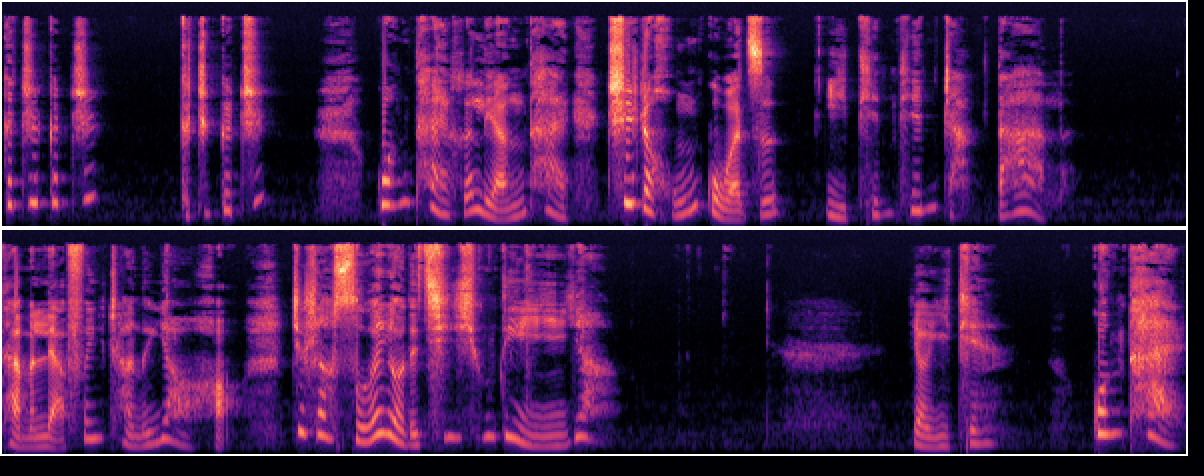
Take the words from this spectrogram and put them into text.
咯吱咯吱，咯吱咯吱，光太和梁太吃着红果子，一天天长。大了，他们俩非常的要好，就像所有的亲兄弟一样。有一天，光太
